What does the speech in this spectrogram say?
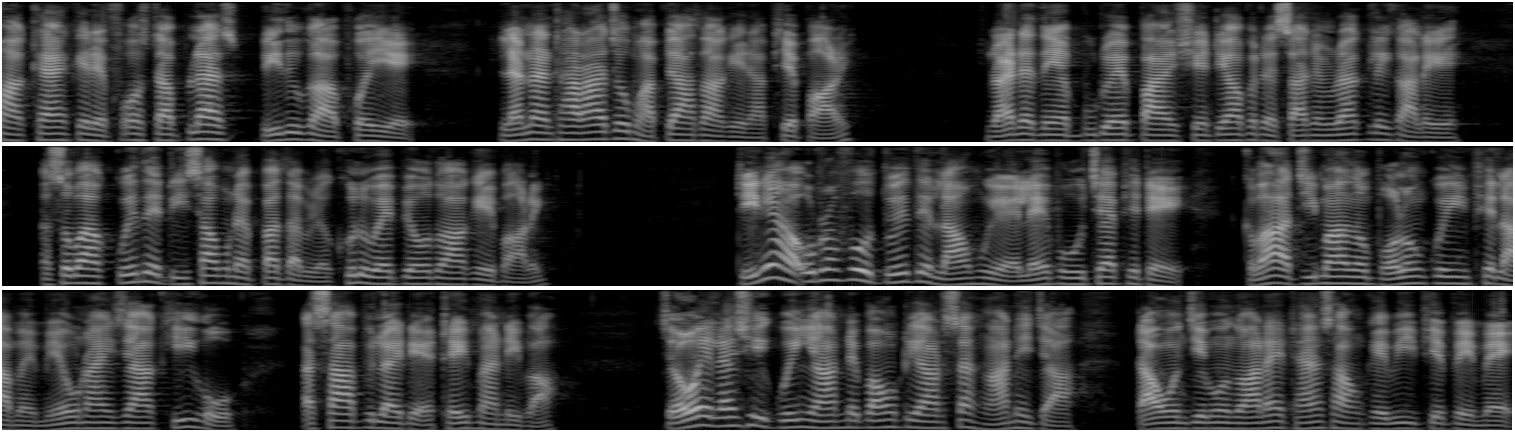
မှာခန့်ခဲ့တဲ့ Foster Plus ဘီသူကအဖွဲ့ရဲ့လန်ဒန်ဌာနချုပ်မှာပြသခဲ့တာဖြစ်ပါတယ်။ United တင်ပူးတွဲပိုင်ရှင်တယောက်ဖြစ်တဲ့ Sergeant Ratcliffe ကလည်းအဆိုပါကွင်းသစ်တိစောက်မှုနဲ့ပတ်သက်ပြီးတော့ခုလိုပဲပြောသွားခဲ့ပါတယ်။ဒီနေ့က Old Trafford သွေးသစ်လောင်းမှုရဲ့အလဲပိုချက်ဖြစ်တဲ့ကမ္ဘာအကြီးမားဆုံးဘောလုံးကွင်းဖြစ်လာမယ်မြုံနိုင်ရှာခီးကိုအစားပြုလိုက်တဲ့အထိမ်းအမှန်တွေပါ။ကျွန်တော်ရဲ့လက်ရှိကွင်းရာနှစ်ပေါင်း115နှစ်ကြာတာဝန်ကျင်းပသွားတဲ့ထမ်းဆောင်ခဲ့ပြီးဖြစ်ပေမဲ့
